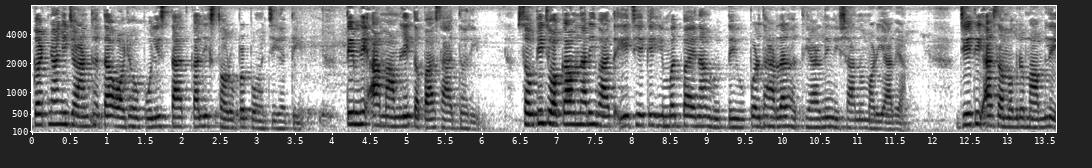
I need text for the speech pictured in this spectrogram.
ઘટનાની જાણ થતાં ઓઢવ પોલીસ તાત્કાલિક સ્થળ ઉપર પહોંચી હતી. તેમણે આ મામલે તપાસ હાથ ધરી. સૌથી ચોંકાવનારી વાત એ છે કે હિંમતભાઈના મૃતદેહ ઉપર ધારદાર હથિયારની નિશાનો મળી આવ્યા. જેથી આ સમગ્ર મામલે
